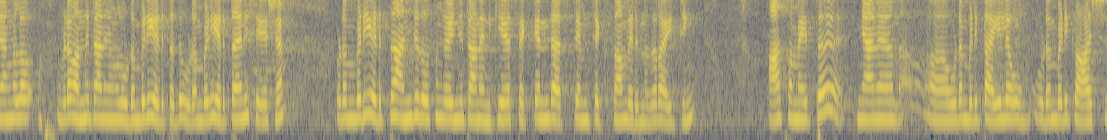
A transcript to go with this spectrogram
ഞങ്ങൾ ഇവിടെ വന്നിട്ടാണ് ഞങ്ങൾ ഉടമ്പടി എടുത്തത്. ഉടമ്പടി എടുത്തതിന് ശേഷം ഉടമ്പടി എടുത്ത് അഞ്ച് ദിവസം കഴിഞ്ഞിട്ടാണ് എനിക്ക് സെക്കൻഡ് അറ്റംപ്റ്റ് എക്സാം വരുന്നത് റൈറ്റിംഗ് ആ സമയത്ത് ഞാൻ ഉടമ്പടി തൈലവും ഉടമ്പടി കാശ്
